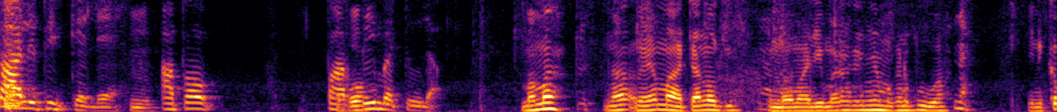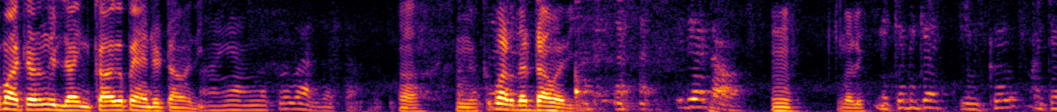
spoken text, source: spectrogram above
കാലിട്ടിരിക്കല്ലേ. അപ്പൊ പർദ്ദയും പറ്റൂല. മമ്മ എന്നാ വേഗം മാറ്റാൻ നോക്കി. ഉമ്മമാരിമാരെ കഴിഞ്ഞ് നമുക്കങ്ങനെ പോവാ. എനിക്ക് മാറ്റാനൊന്നുമില്ല. എനിക്കാകെ പാന്റ് ഇട്ടാ മതി. ആ, നിങ്ങക്ക് പറഞ്ഞിട്ടാ മതി. എനിക്ക് മറ്റേ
